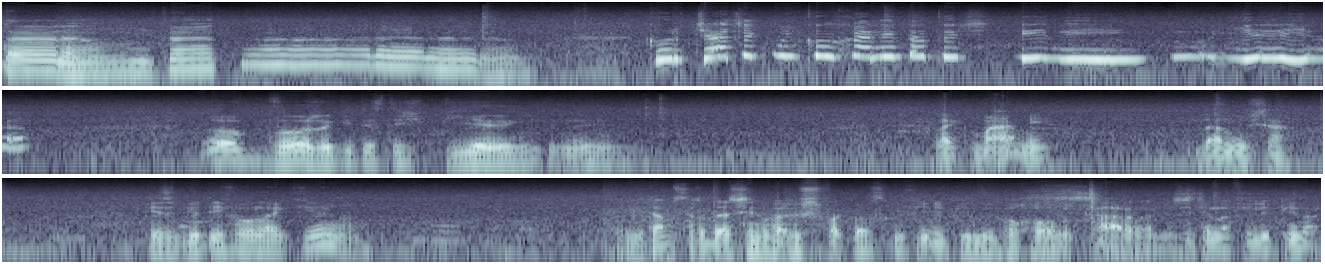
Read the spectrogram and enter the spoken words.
taram, ta, tararam. Kurciaczek mój kochany tatusini. Ojeja. O Boże, ty jesteś piękny. Like mommy, Danusia. He's beautiful like you. Witam serdecznie, Mariusz Szpakowski, Filipiny, Bohol, Carmen, życie na Filipinach.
